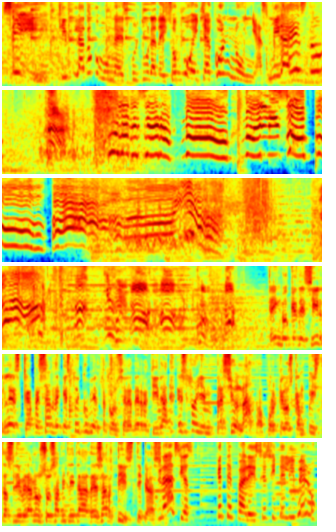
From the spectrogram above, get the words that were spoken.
Sí, chiflado como una escultura de hisopo hecha con uñas. ¡Mira esto! ¡Ja! ¡Bola Tengo que decirles que a pesar de que estoy cubierto con cera derretida, estoy impresionado porque los campistas liberaron sus habilidades artísticas. Gracias. ¿Qué te parece si te libero?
